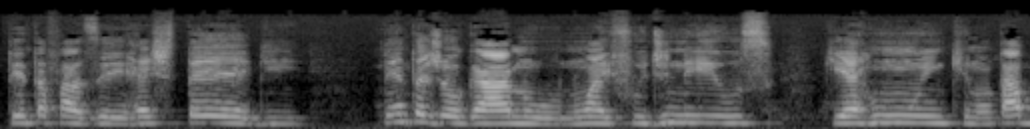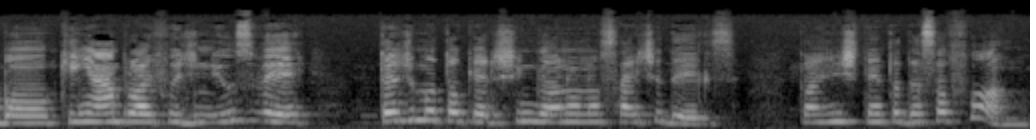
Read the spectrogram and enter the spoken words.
tenta fazer hashtag, tenta jogar no, no iFood News, que é ruim, que não tá bom. Quem abre o iFood News vê. Tanto de motoqueiro xingando no site deles. Então a gente tenta dessa forma.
